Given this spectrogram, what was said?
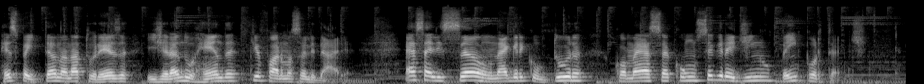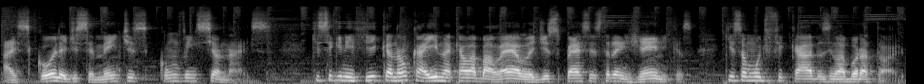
respeitando a natureza e gerando renda de forma solidária. Essa lição na agricultura começa com um segredinho bem importante: a escolha de sementes convencionais, que significa não cair naquela balela de espécies transgênicas que são modificadas em laboratório.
